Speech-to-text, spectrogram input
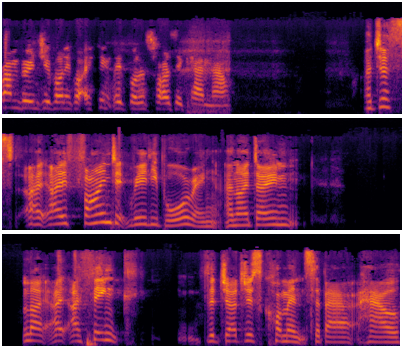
Rambo and Giovanni, but I think they've gone as far as they can now. I just I, I find it really boring, and I don't like. I, I think the judge's comments about how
